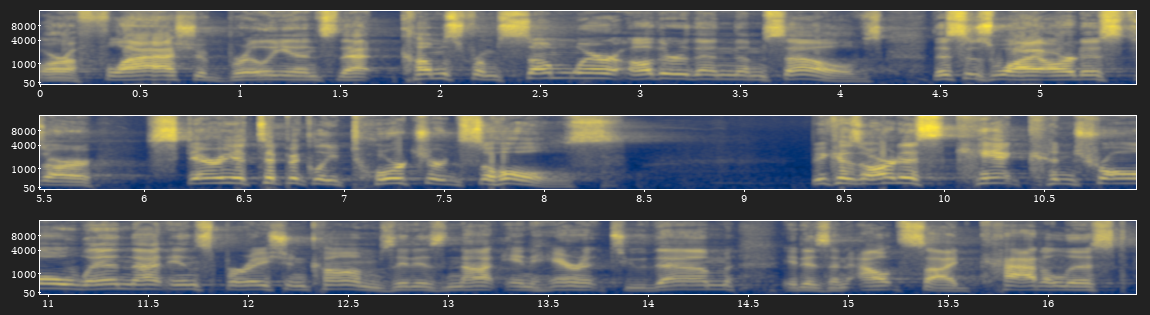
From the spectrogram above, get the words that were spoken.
or a flash of brilliance that comes from somewhere other than themselves. This is why artists are stereotypically tortured souls. Because artists can't control when that inspiration comes. It is not inherent to them. It is an outside catalyst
